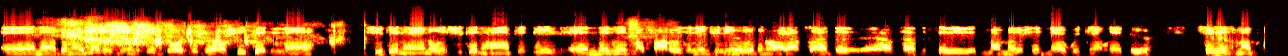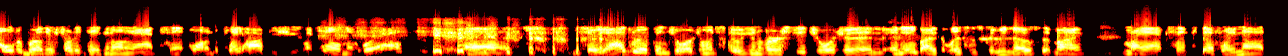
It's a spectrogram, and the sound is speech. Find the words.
And uh, but my mother, being a good Georgia girl, she couldn't uh, she couldn't handle it. She couldn't hack it, dude. And they lived. My father was an engineer living right outside the outside the city. My mother said, "No, we can't live here." Soon as my older brother started taking on an accent, wanted to play hockey, she was like, "Hell no, we're out." uh, so yeah, I grew up in Georgia, went to school, University of Georgia, and, and anybody that listens to me knows that my my accent's definitely not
